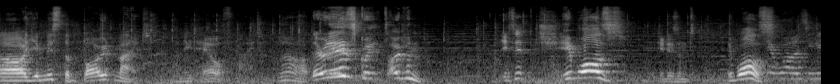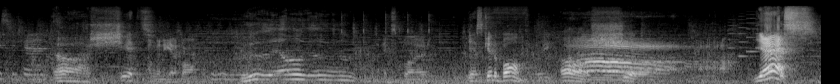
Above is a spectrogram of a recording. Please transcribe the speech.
Oh, you missed the boat, mate. I need health, mate. Oh, there it is. Quick, it's open. Is it? It was. It isn't. It was. It was. You missed your chance. Oh shit. I'm gonna get a bomb. Explode. Yes, get a bomb. Oh shit. Yes.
